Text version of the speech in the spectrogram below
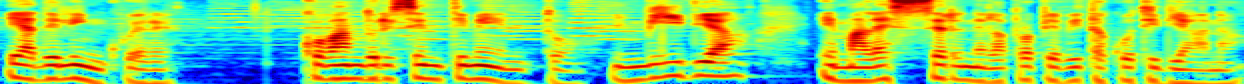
e a delinquere, covando risentimento, invidia e malessere nella propria vita quotidiana.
